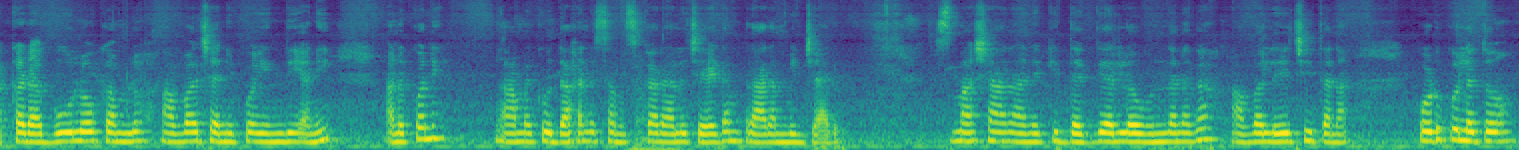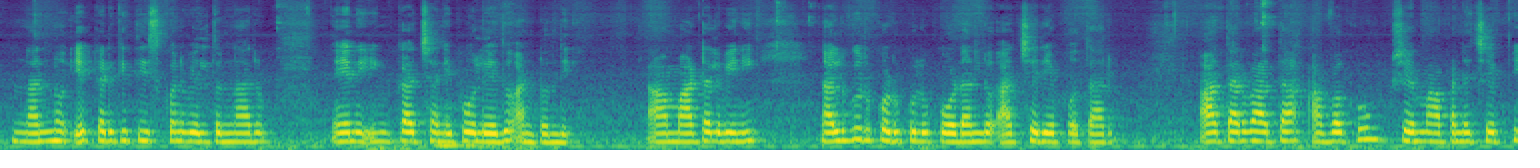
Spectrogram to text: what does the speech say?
అక్కడ భూలోకంలో అవ్వ చనిపోయింది అని అనుకొని ఆమెకు దహన సంస్కారాలు చేయడం ప్రారంభించాడు. శ్మశానానికి దగ్గరలో ఉందనగా అవ్వ లేచి తన కొడుకులతో నన్ను ఎక్కడికి తీసుకొని వెళ్తున్నారు? నేను ఇంకా చనిపోలేదు అంటుంది. ఆ మాటలు విని నలుగురు కొడుకులు కోడన్లు ఆశ్చర్యపోతారు. ఆ తర్వాత అవ్వకు క్షమాపణ చెప్పి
